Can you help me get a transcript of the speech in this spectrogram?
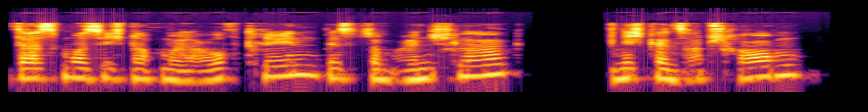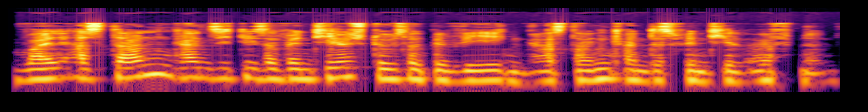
Das muss ich nochmal aufdrehen bis zum Anschlag nicht ganz abschrauben, weil erst dann kann sich dieser Ventilstößel bewegen. Erst dann kann das Ventil öffnen.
